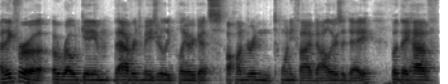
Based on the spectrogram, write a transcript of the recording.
I think for a, a road game, the average major league player gets $125 a day, but they have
